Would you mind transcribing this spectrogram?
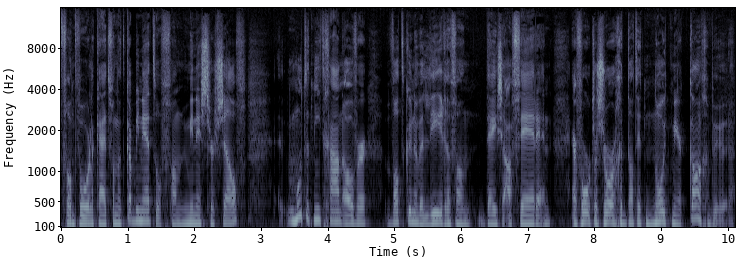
verantwoordelijkheid van het kabinet of van ministers zelf moet het niet gaan over wat kunnen we leren van deze affaire en ervoor te zorgen dat dit nooit meer kan gebeuren?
